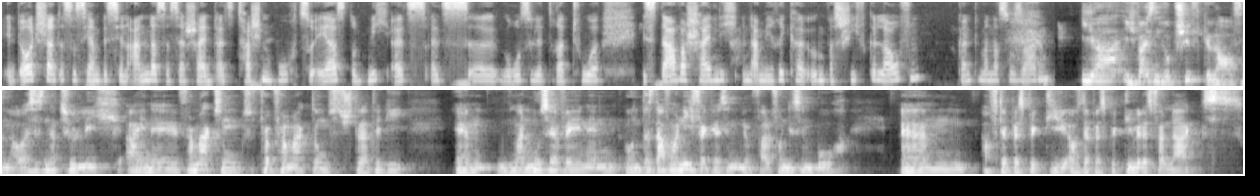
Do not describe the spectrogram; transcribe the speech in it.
In Deutschland ist es ja ein bisschen anders. Es erscheint als Taschenbuch zuerst und nicht als, als äh, große Literatur. Ist da wahrscheinlich in Amerika irgendwas schiefgelaufen? Könnte man das so sagen? Ja, ich weiß nicht, ob schief gelaufen, aber es ist natürlich eine Vermarktungs Vermarktungsstrategie. Ähm, man muss erwähnen, und das darf man nicht vergessen in dem Fall von diesem Buch, ähm, auf der Perspektive, aus der Perspektive des Verlags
